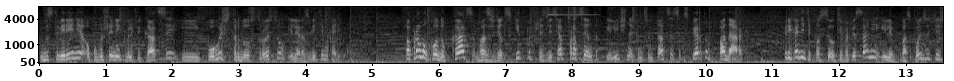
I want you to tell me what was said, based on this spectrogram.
удостоверение о повышении квалификации и помощь с трудоустройством или развитием карьеры. По промокоду CATS вас ждет скидка в 60% и личная консультация с экспертом в подарок. Переходите по ссылке в описании или воспользуйтесь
